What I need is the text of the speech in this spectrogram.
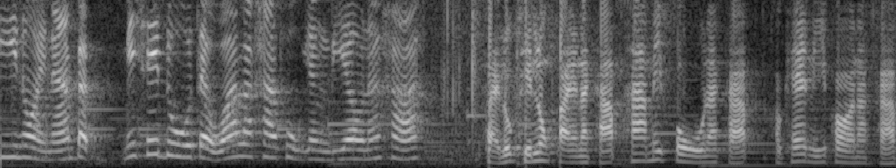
ดีๆหน่อยนะ แบบไม่ใช่ดูแต่ว่าราคาถูกอย่างเดียวนะคะ ใส่ลูกชิ้นลงไปนะครับห้ามไม่ฟูนะครับเอาแค่นี้พอนะครับ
